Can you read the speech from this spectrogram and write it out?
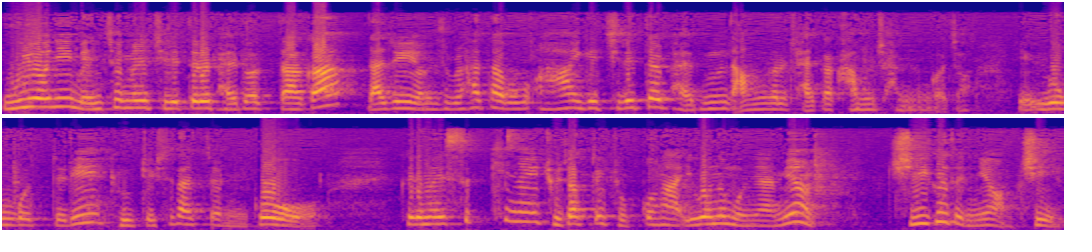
우연히 맨 처음에 지렛대를 밟았다가 나중에 연습을 하다 보면 아 이게 지렛대를 밟으면 걸 자기가 감을 잡는 거죠. 예, 이런 것들이 교육적 시사점이고 그다음에 스킨의 조작적 조건화 이거는 뭐냐면 쥐거든요. 쥐.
